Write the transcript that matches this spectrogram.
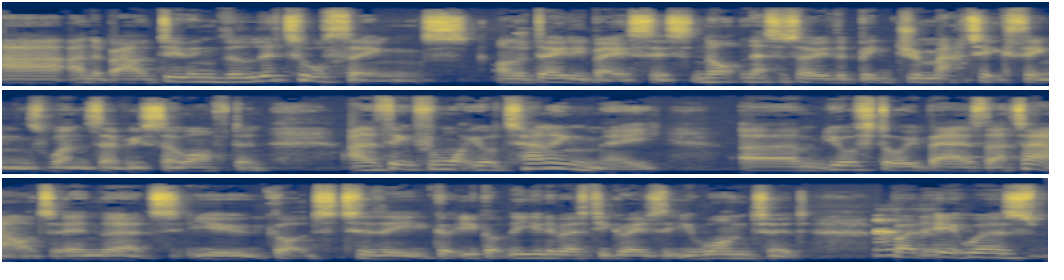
uh, and about doing the little things on a daily basis, not necessarily the big dramatic things once every so often. And I think from what you're telling me, um, your story bears that out in that you got to the you got the university grades that you wanted, uh-huh. but it was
